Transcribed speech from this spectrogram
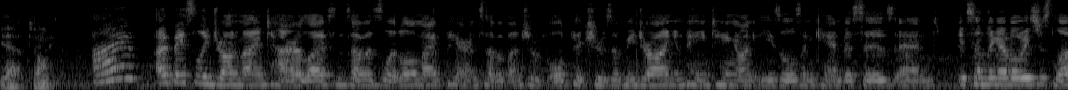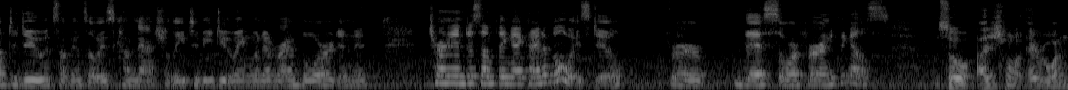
yeah, tell me. I've I've basically drawn my entire life since I was little. My parents have a bunch of old pictures of me drawing and painting on easels and canvases, and it's something I've always just loved to do. It's something that's always come naturally to be doing whenever I'm bored, and it turned into something I kind of always do for this or for anything else. So I just want everyone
